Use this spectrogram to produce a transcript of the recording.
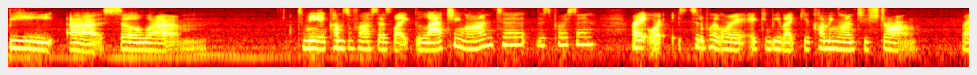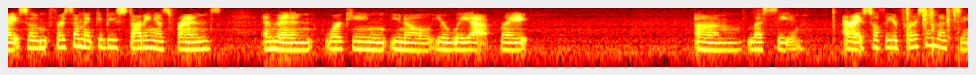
be uh, so um, to me it comes across as like latching on to this person right? Or to the point where it can be like you're coming on too strong right? So for some it could be starting as friends and then working you know your way up right? Um, let's see. All right so for your person let's see.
